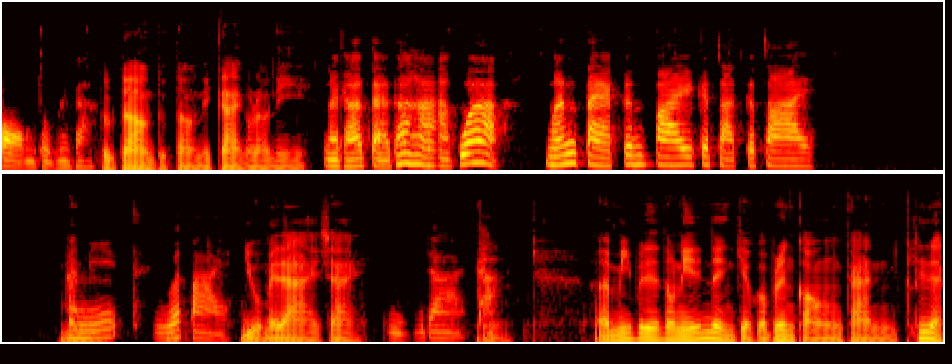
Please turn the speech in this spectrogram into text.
กองถูกไหมคะถูกต้องถูกต้องในกายของเรานี้นะคะ แต่ถ้าหากว่ามันแตกกันไปกระจัดกระจายมั อันนนี้ถือว่าตาย อยู่ไม่ได้ใช่อยู่ไม่ได้ค่ะเอ่อมีประเด็นตรงนี้นิดนึงเกี่ยวกับเรื่องของการเคลื่อน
